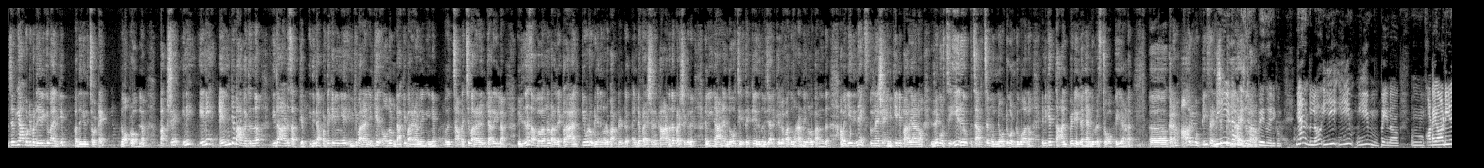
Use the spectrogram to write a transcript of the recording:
ചെറിയ ആ കുട്ടി പ്രതികരിക്കുമായിരിക്കും. പ്രതികരിച്ചോട്ടെ. നോ പ്രോബ്ലം പക്ഷെ ഇനി ഇനി എന്റെ ഭാഗത്തുനിന്ന് ഇതാണ് സത്യം. ഇതിന്റെ അപ്പുറത്തേക്ക് ഇനി എനിക്ക് പറയാൻ എനിക്ക് ഒന്നും ഉണ്ടാക്കി പറയാനോ ഇനി ചമച്ച് പറയാനോ എനിക്കറിയില്ല. ഉള്ള സംഭവങ്ങൾ വളരെ ക്ലാരിറ്റിയോട് കൂടി ഞാൻ നിങ്ങളോട് പറഞ്ഞിട്ടുണ്ട്. എന്റെ പ്രേക്ഷകർ കാണുന്ന പ്രേക്ഷകർ അല്ലെങ്കിൽ ഞാൻ എന്തോ തെറ്റ് ചെയ്തെന്ന് വിചാരിക്കുമല്ലോ. അപ്പൊ അതുകൊണ്ടാണ് നിങ്ങൾ പറഞ്ഞത്. അപ്പൊ ഇതിന്റെ എക്സ്പ്ലനേഷൻ എനിക്ക് ഇനി പറയാനോ ഇതിനെ കുറിച്ച് ഈ ഒരു ചർച്ച മുന്നോട്ട് കൊണ്ടുപോകാനോ എനിക്ക് താല്പര്യമില്ല. ഞാൻ ഇവിടെ സ്റ്റോപ്പ് ചെയ്യാണ്. കാരണം ആ ഒരു കുട്ടി ഫ്രണ്ട്ഷിപ്പ് ഇല്ല എന്ന് ഞാൻ ഉണ്ടല്ലോ ഈ ഈ ഈ പിന്നെ കൊടയോടിയിൽ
